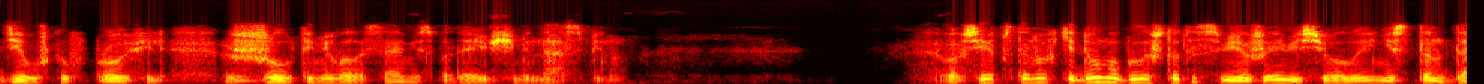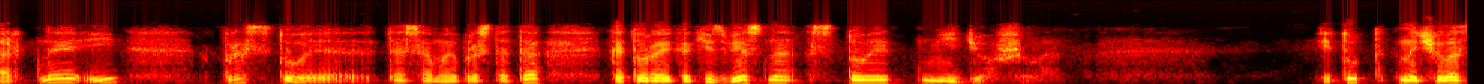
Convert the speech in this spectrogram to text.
девушка в профиль с желтыми волосами, спадающими на спину. Во всей обстановке дома было что-то свежее, веселое, нестандартное и простое, та самая простота, которая, как известно, стоит недешево. И тут началась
